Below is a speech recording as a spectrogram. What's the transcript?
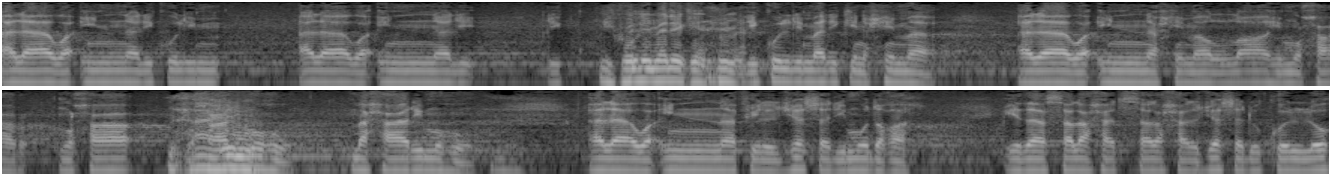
ألا وإن لكل ألا وإن لكل ملك حمى. لكل ملك حمى. ألا وإن حمى الله محار محا محارمه. محارمه. ألا وإن في الجسد مضغة. إذا صلحت صلح الجسد كله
